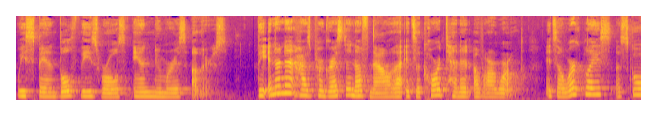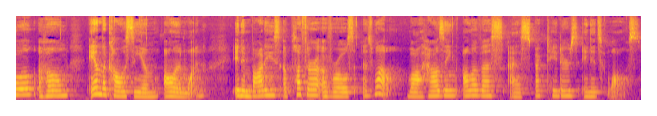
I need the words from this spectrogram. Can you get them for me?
we span both these roles and numerous others. The internet has progressed enough now that it's a core tenet of our world. It's a workplace, a school, a home, and the Coliseum all in one. It embodies a plethora of roles as well, while housing all of us as spectators in its walls.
